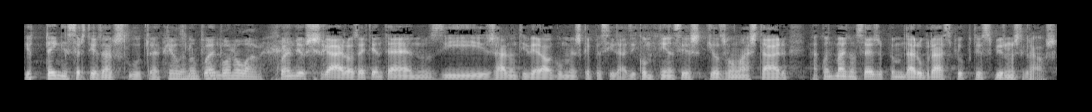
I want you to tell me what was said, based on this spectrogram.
eu tenho a certeza absoluta que eles não quando, vão no lar. Quando eu chegar aos 80 anos e já não tiver algumas capacidades e competências, que eles vão lá estar, pá, quanto mais não seja para me dar o braço para eu poder subir uns degraus.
